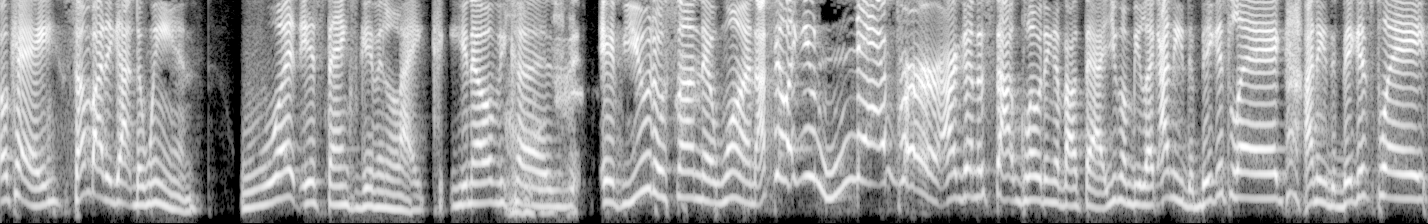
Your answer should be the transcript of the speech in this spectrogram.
Okay, somebody got to win what is Thanksgiving like? You know, oh. because if you the son that won, I feel like you never are gonna stop gloating about that. You're gonna be like, I need the biggest leg, I need the biggest plate,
